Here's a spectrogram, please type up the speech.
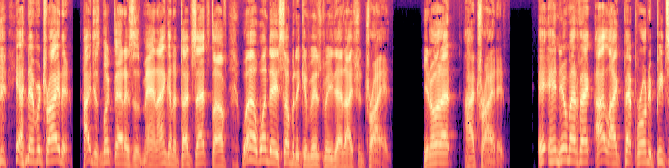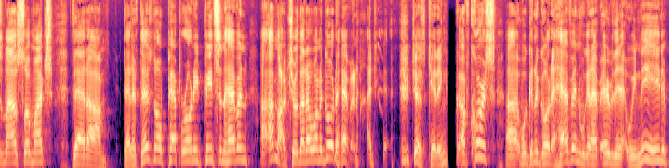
I never tried it. I just looked at it and says, man, I ain't going to touch that stuff. Well, one day somebody convinced me that I should try it. You know what? I tried it. And, and you know, matter of fact, I like pepperoni pizza now so much that um that if there's no pepperoni pizza in heaven, I'm not sure that I want to go to heaven. Just kidding. Of course, uh, we're going to go to heaven. We're going to have everything that we need.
